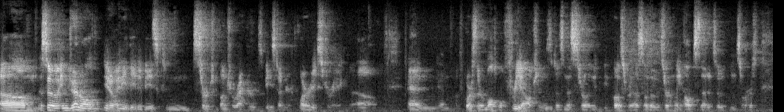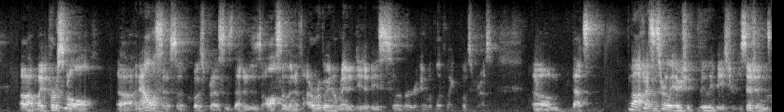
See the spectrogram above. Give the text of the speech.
Um, so in general, you know, any database can search a bunch of records based on your query string. Um, and, and, of course, there are multiple free options. It doesn't necessarily need to be Postgres, although it certainly helps that it's open source. Uh, my personal uh, analysis of Postgres is that it is awesome, and if I were going to write a database server, it would look like Postgres. Um, that's not necessarily how you should really base your decisions.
